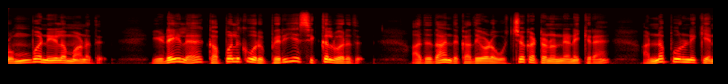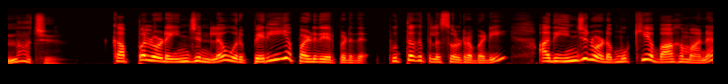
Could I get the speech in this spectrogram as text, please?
ரொம்ப நீளமானது. இடையில கப்பலுக்கு ஒரு பெரிய சிக்கல் வருது. அதுதான் இந்த கதையோட உச்சக்கட்டணும்னு நினைக்கிறேன். அன்னபூர்ணிக்கு என்ன ஆச்சு? கப்பலோட இன்ஜின்ல ஒரு பெரிய பழுது ஏற்படுது. புத்தகத்துல சொல்றபடி அது இன்ஜினோட முக்கிய பாகமான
